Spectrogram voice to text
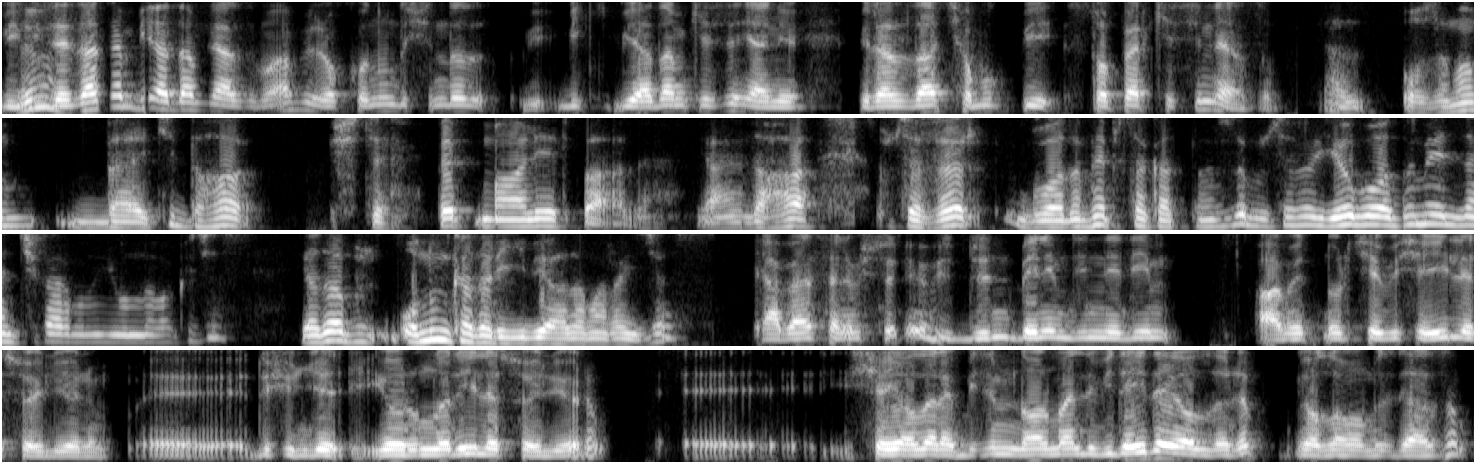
bize mi? zaten bir adam lazım abi. Roko'nun dışında bir, bir, bir adam kesin yani biraz daha çabuk bir stoper kesin lazım. Ya, o zaman belki daha işte hep maliyet be abi. Yani daha bu sefer bu adam hep sakatlanırsa bu sefer ya bu adamı elden çıkarmanın yoluna bakacağız ya da bu, onun kadar iyi bir adam arayacağız. Ya ben sana bir şey söyleyeyim mi? Dün benim dinlediğim Ahmet Nur Çebi şeyiyle söylüyorum. E, düşünce yorumlarıyla söylüyorum. E, şey olarak bizim normalde vidayı da yollarım. Yollamamız lazım.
